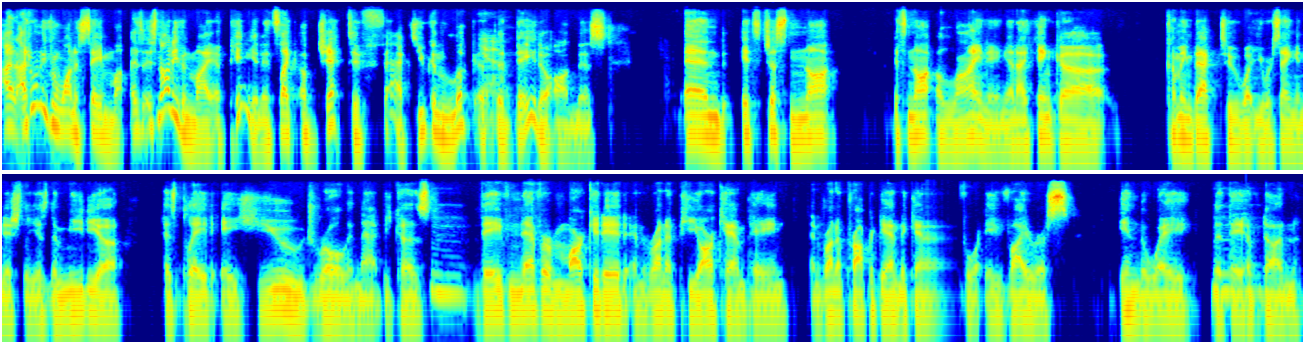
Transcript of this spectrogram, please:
I, I, don't even want to say my, it's not even my opinion. It's like objective facts. You can look at yeah. the data on this, and it's just not it's not aligning. And I think uh, coming back to what you were saying initially is the media has played a huge role in that because Mm. they've never marketed and run a PR campaign and run a propaganda campaign for a virus in the way that they have Mhm. done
